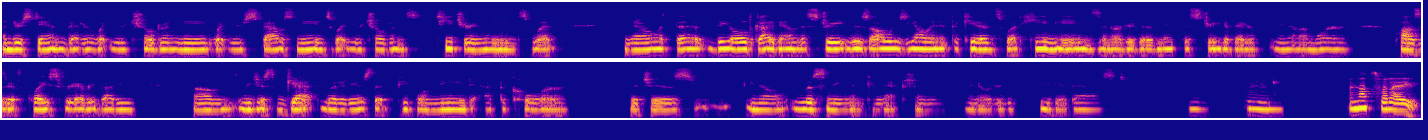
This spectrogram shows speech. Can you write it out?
understand better what your children need, what your spouse needs, what your children's teacher needs, what you know, what the the old guy down the street who's always yelling at the kids, what he needs in order to make the street a better, you know, a more positive place for everybody. Um, we just get what it is that people need at the core, which is, you know, listening and connection in order to be their best. Mm. And that's what I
